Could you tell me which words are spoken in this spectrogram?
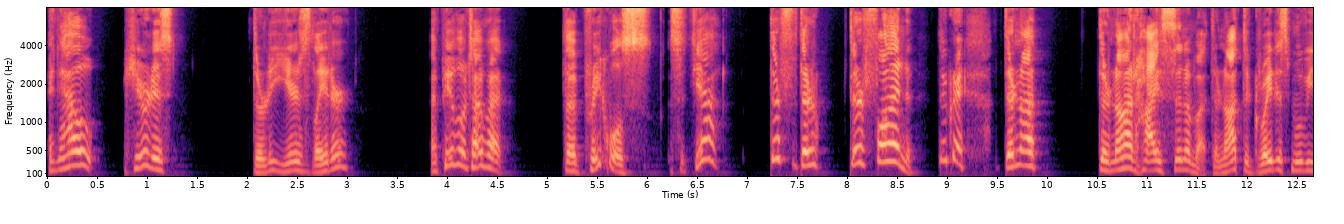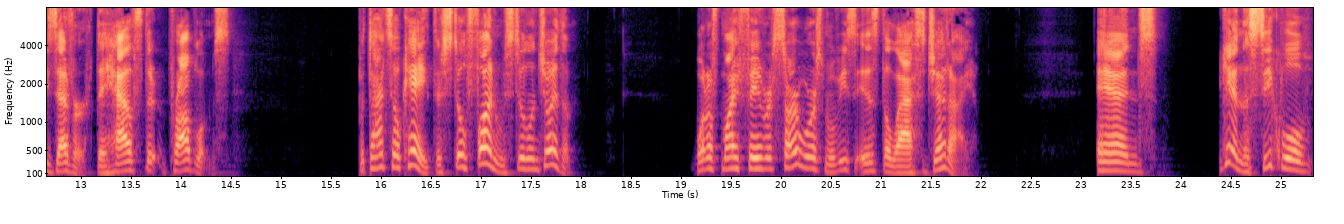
And now here it is 30 years later, and people are talking about the prequels. said, yeah, they're they're they're fun. They're great. They're not they're not high cinema. They're not the greatest movies ever. They have their problems. But that's okay. They're still fun. We still enjoy them. One of my favorite Star Wars movies is The Last Jedi. And again, the sequel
